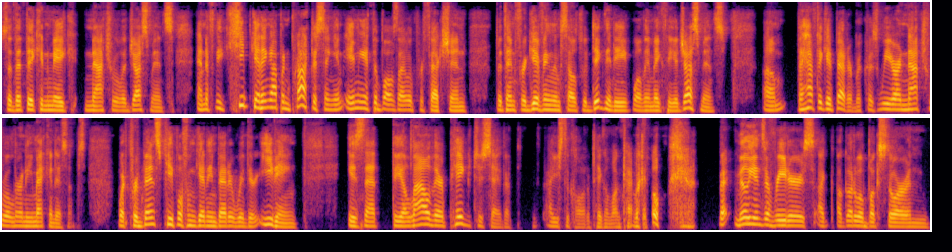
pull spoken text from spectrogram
so that they can make natural adjustments. And if they keep getting up and practicing and aiming at the bullseye with perfection, but then forgiving themselves with dignity while they make the adjustments, um, they have to get better because we are natural learning mechanisms. What prevents people from getting better with their eating is that they allow their pig to say that I used to call it a pig a long time ago. Millions of readers, I, will go to a bookstore and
